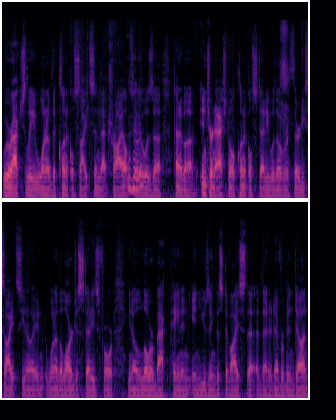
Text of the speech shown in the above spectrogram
we were actually one of the clinical sites in that trial, so it was a kind of a international clinical study with over 30 sites. You know, in one of the largest studies for you know lower back pain in, in using this device that, that had ever been done,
